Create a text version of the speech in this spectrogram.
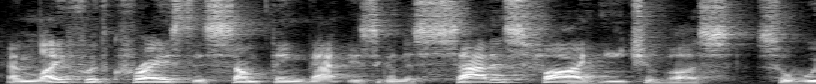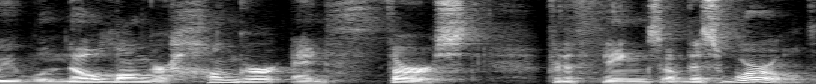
And life with Christ is something that is going to satisfy each of us so we will no longer hunger and thirst for the things of this world.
